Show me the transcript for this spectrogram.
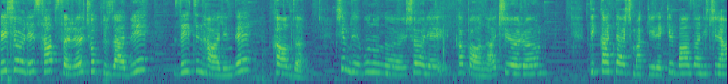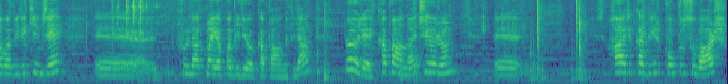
Ve şöyle sapsarı çok güzel bir zeytin halinde kaldı. Şimdi bunun e, şöyle kapağını açıyorum. Dikkatli açmak gerekir. Bazen içine hava birikince e, fırlatma yapabiliyor kapağını filan. Böyle kapağını açıyorum. E, harika bir kokusu var.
